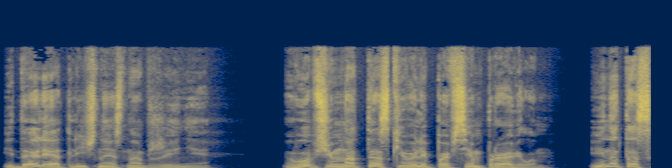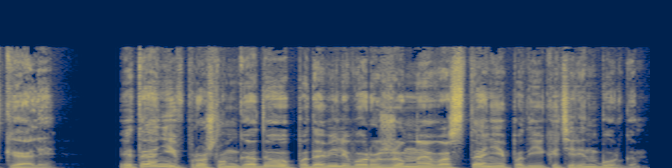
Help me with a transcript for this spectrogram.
и дали отличное снабжение. В общем, натаскивали по всем правилам. И натаскали — это они в прошлом году подавили вооруженное восстание под Екатеринбургом.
